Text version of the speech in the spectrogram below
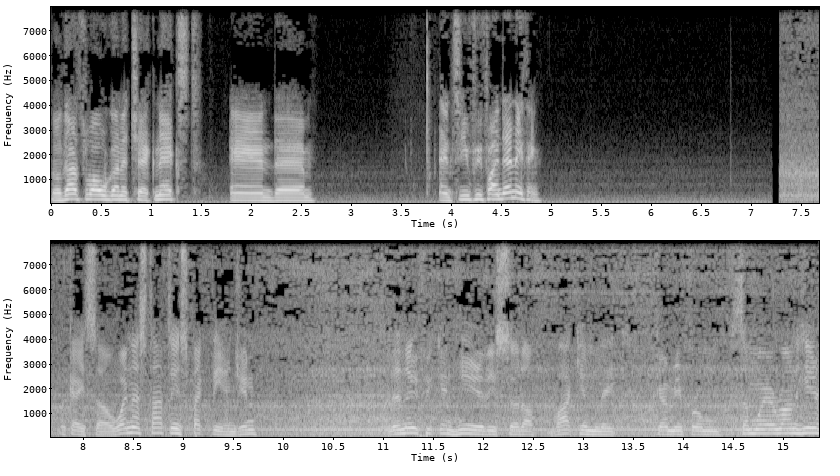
So that's what we're gonna check next, and um, and see if we find anything. Okay, so when I start to inspect the engine, I don't know if you can hear this sort of vacuum leak coming from somewhere around here.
